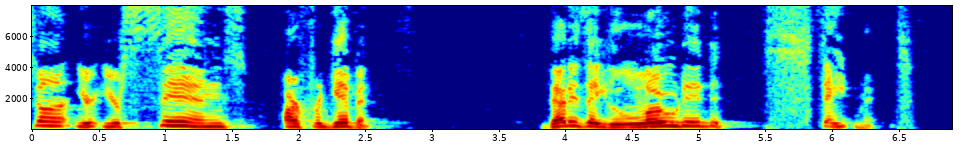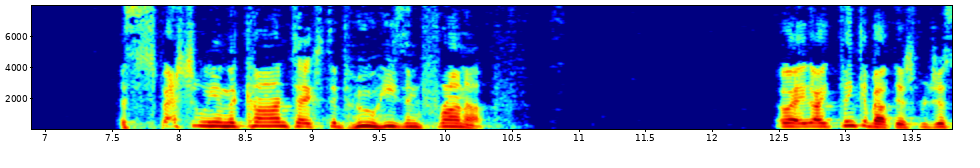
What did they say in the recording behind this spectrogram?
son, your, your sins are forgiven. That is a loaded statement, especially in the context of who he's in front of. Okay, I think about this for just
